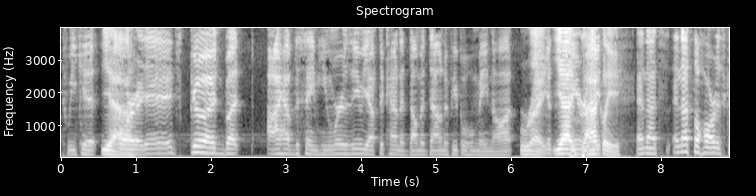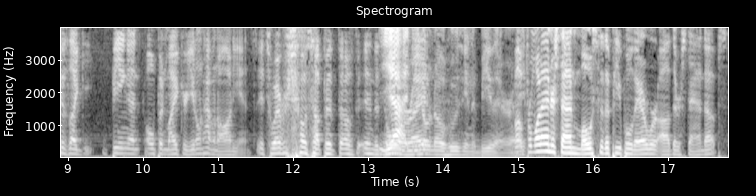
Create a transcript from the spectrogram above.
tweak it, Yeah. or "Eh, it's good, but. I have the same humor as you. You have to kind of dumb it down to people who may not. right yeah funny, right? exactly and that's and that's the hardest because like being an open micer, you don't have an audience. It's whoever shows up at the in the door, yeah right? you don't know who's gonna be there right But from what I understand, most of the people there were other stand-ups.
